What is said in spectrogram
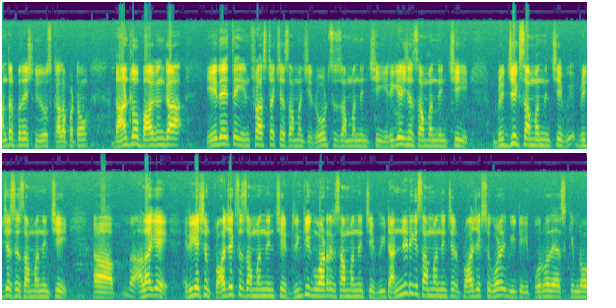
ఆంధ్రప్రదేశ్ని ఈరోజు కలపటం దాంట్లో భాగంగా ఏదైతే ఇన్ఫ్రాస్ట్రక్చర్ సంబంధించి రోడ్స్ సంబంధించి ఇరిగేషన్ సంబంధించి బ్రిడ్జికి సంబంధించి బ్రిడ్జెస్కి సంబంధించి అలాగే ఇరిగేషన్ ప్రాజెక్ట్స్ సంబంధించి డ్రింకింగ్ వాటర్కి సంబంధించి వీటన్నిటికి సంబంధించిన ప్రాజెక్ట్స్ కూడా వీటి పూర్వోదయ స్కీమ్లో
